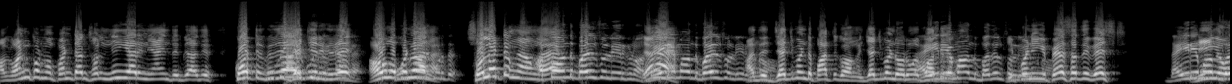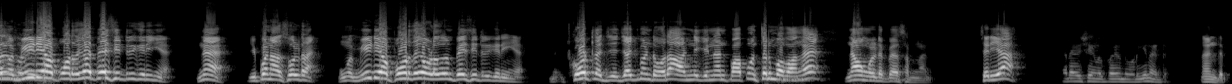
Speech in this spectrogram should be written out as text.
அவன் வன்கொடுமை பண்ணிட்டான்னு சொல்லி நீங்க யாரு நியாயம் தீர்க்கிறது? அது கோர்ட் இருக்குது ஜட்ஜ் இருக்குது. அவங்க பண்ணுவாங்க. சொல்லட்டுங்க அவங்க. வந்து பதில் சொல்லி இருக்கணும் வந்து பதில் சொல்லி அது ஜட்ஜ்மெண்ட் பாத்துக்குவாங்க ஜட்ஜ்மெண்ட் வரும்போது தைரியமா. வந்து பதில் இப்போ நீங்க பேசுறது வேஸ்ட் தைரியமா உங்க மீடியா போறதுக்காக பேசிட்டு இருக்கிறீங்க. என்ன? இப்ப நான் சொல்றேன். உங்க மீடியா போறதுக்கு அவ்வளவு தூரம் பேசிட்டு இருக்கிறீங்க. கோர்ட்ல ஜட்மெண்ட் வரும் அன்னைக்கு என்னன்னு பார்ப்போம். திரும்ப வாங்க. நான் உங்கள்ட்ட பேசுறேன் நான். சரியா? நிறைய விஷயங்களை பகிர்ந்து நன்றி. நன்றி.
